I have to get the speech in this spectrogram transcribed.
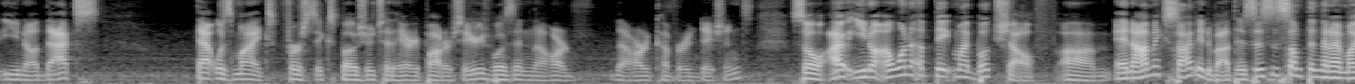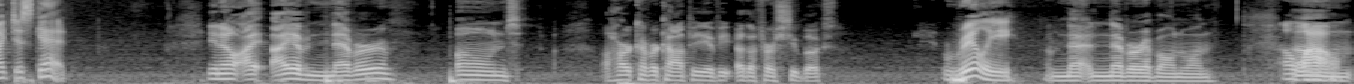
you know that's that was my ex- first exposure to the harry potter series was in the hard the hardcover editions so i you know i want to update my bookshelf um, and i'm excited about this this is something that i might just get You know, I, I have never owned a hardcover copy of, of the first two books. Really? I've ne- never have owned one. Oh wow. Um,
